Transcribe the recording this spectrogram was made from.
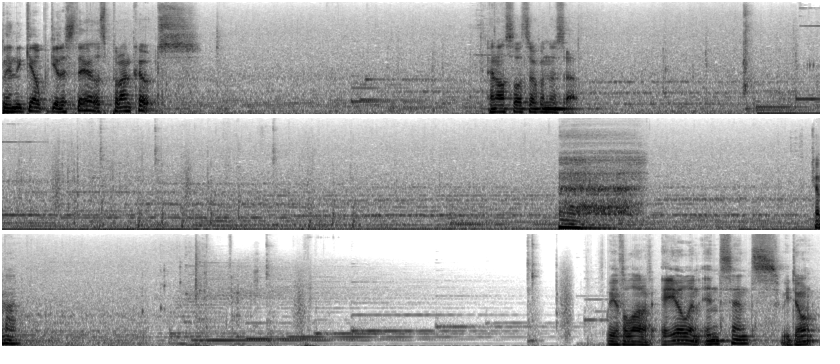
Then the help get us there, let's put on coats. And also let's open this up. We have a lot of ale and incense. We don't,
